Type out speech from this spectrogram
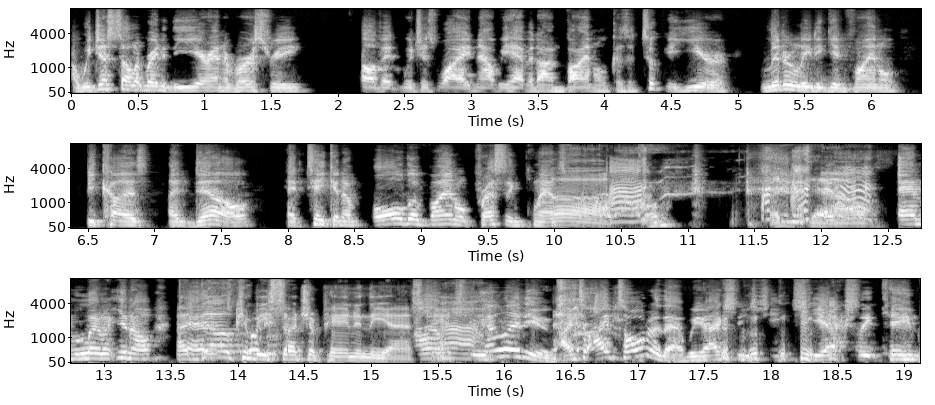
Uh, we just celebrated the year anniversary of it, which is why now we have it on vinyl because it took a year literally to get vinyl because Adele had taken up all the vinyl pressing plants. Oh. Adele. and little, you know, Adele can be such a pain in the ass. I'm she? telling you. I, t- I told her that. We actually, she, she actually came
